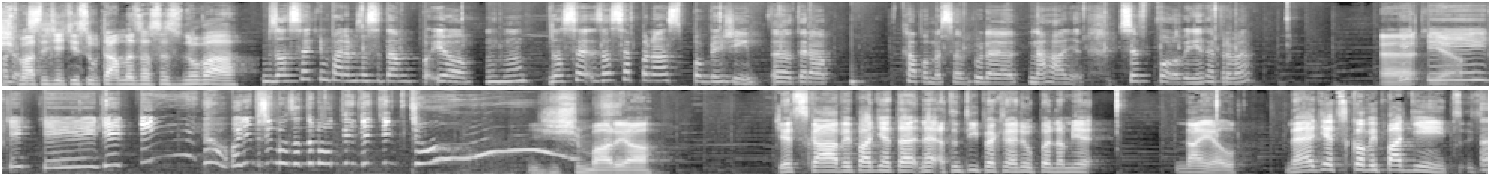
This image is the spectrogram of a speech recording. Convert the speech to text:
Dost. má ty děti jsou tamhle zase znova. Zase tím pádem zase tam, jo, mhm, zase, zase po nás poběží. Uh, teda, chápeme se, bude nahánět. Se v polovině teprve. Uh, Děti, jo. děti, děti. Oni přímo za tebou ty děti jdou. Ježíš Maria. Děcka, vypadněte. Ne, a ten týpek najednou úplně na mě najel. Ne, děcko, vypadni. Uh,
